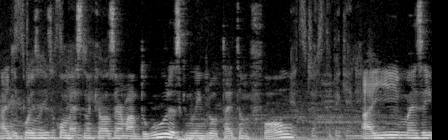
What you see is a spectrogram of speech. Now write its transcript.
Aí depois eles começam naquelas armaduras que me lembrou Titanfall. Aí, mas aí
